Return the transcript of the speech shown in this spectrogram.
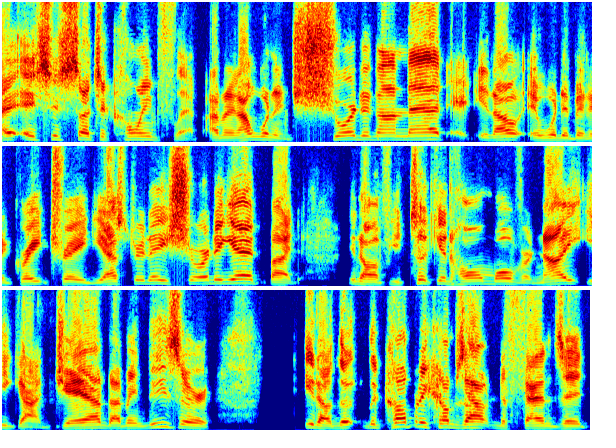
It's just such a coin flip. I mean, I wouldn't short it on that. You know, it would have been a great trade yesterday shorting it, but you know, if you took it home overnight, you got jammed. I mean, these are you know, the, the company comes out and defends it.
